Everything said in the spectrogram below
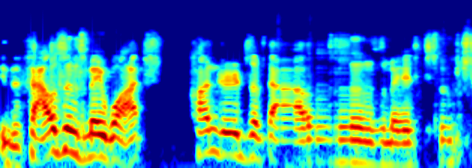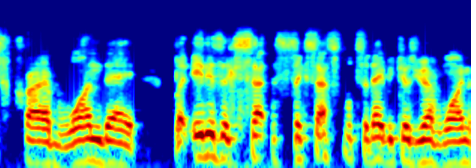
the thousands may watch, hundreds of thousands may subscribe one day, but it is successful today because you have one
